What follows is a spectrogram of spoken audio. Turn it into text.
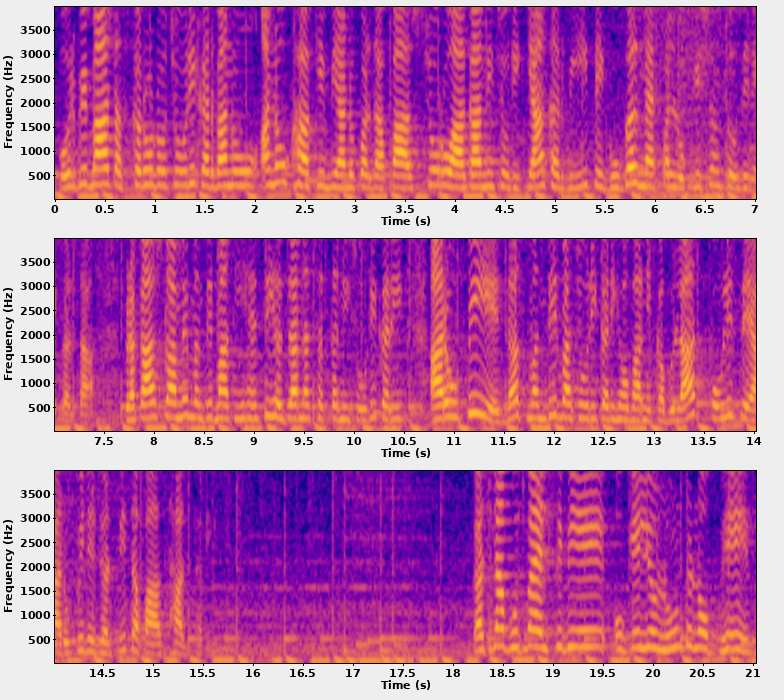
મોરબીમાં તસ્કરોનો ચોરી કરવાનો અનોખા કિમિયાનો પર્દાફાશ ચોરો આગામી ચોરી ક્યાં કરવી તે ગૂગલ મેપ પર લોકેશન શોધીને કરતા પ્રકાશ ગામે મંદિરમાંથી એસી હજારના છત્તરની ચોરી કરી આરોપીએ દસ મંદિરમાં ચોરી કરી હોવાની કબૂલાત પોલીસે આરોપીને ઝડપી તપાસ હાથ ધરી કચ્છના ભુજમાં એલસીબીએ ઉકેલ્યો લૂંટનો ભેદ.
